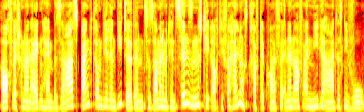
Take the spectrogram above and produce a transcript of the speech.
Auch wer schon ein Eigenheim besaß, bankte um die Rendite, denn zusammen mit den Zinsen stieg auch die Verhandlungskraft der KäuferInnen auf ein nie geahntes Niveau.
